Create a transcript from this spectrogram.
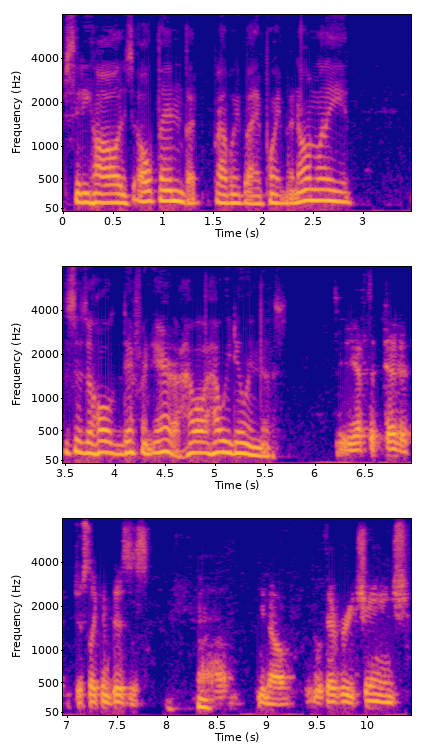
city Hall is open, but probably by appointment only. This is a whole different era. How, how are we doing this? You have to pivot, just like in business. Mm-hmm. Um, you know, with every change,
